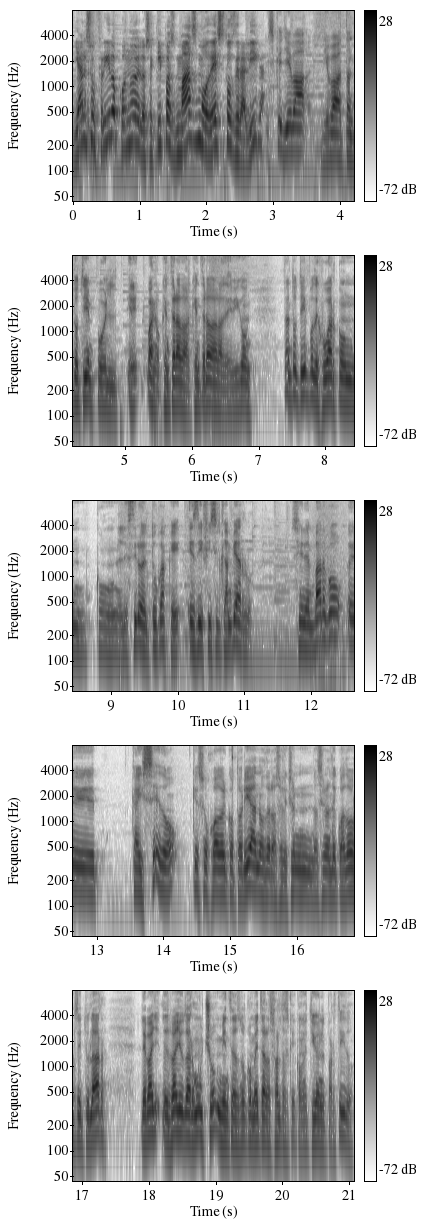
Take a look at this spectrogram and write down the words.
y han sufrido con uno de los equipos más modestos de la liga. Es que lleva, lleva tanto tiempo, el, el- bueno, qué entrada, qué entrada la de Vigón, tanto tiempo de jugar con, con el estilo del Tuca que es difícil cambiarlo. Sin embargo, eh, Caicedo, que es un jugador ecuatoriano de la Selección Nacional de Ecuador, titular, le va- les va a ayudar mucho mientras no cometa las faltas que cometió en el partido.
